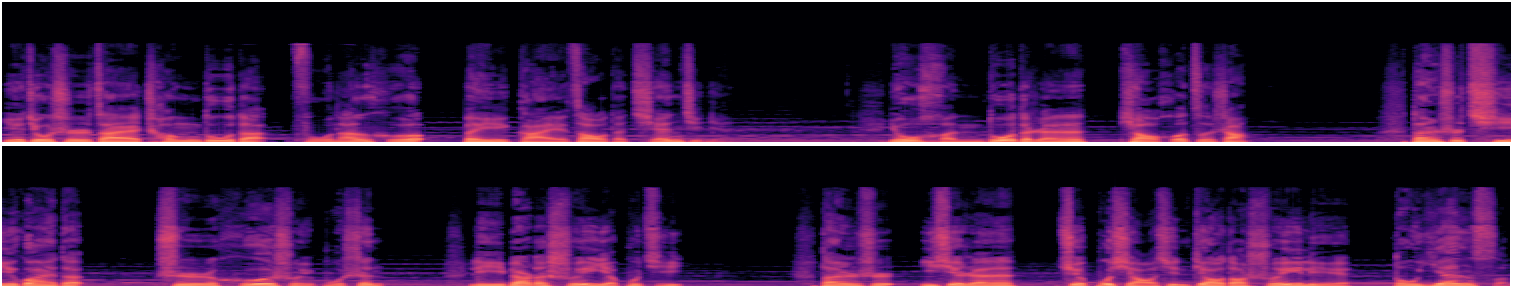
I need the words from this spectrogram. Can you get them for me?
也就是在成都的府南河被改造的前几年，有很多的人跳河自杀。但是奇怪的是，河水不深，里边的水也不急，但是一些人却不小心掉到水里，都淹死了。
